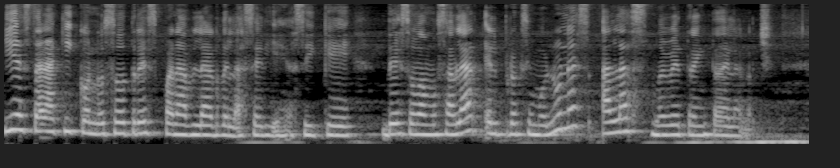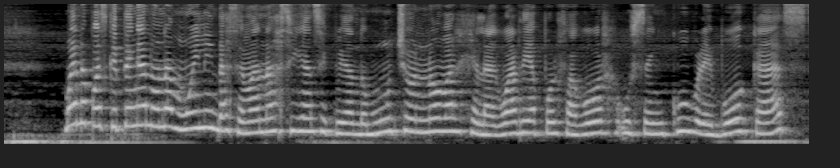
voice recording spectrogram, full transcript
y estar aquí con nosotros para hablar de la serie. Así que de eso vamos a hablar el próximo lunes a las 9.30 de la noche. Bueno, pues que tengan una muy linda semana, síganse cuidando mucho, no baje la guardia, por favor, usen cubrebocas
